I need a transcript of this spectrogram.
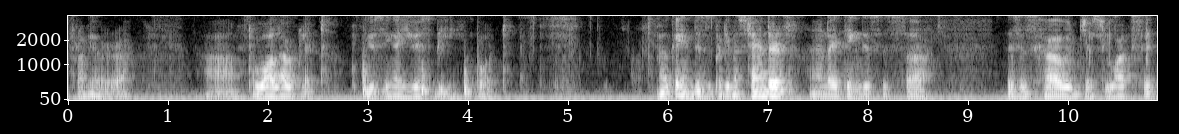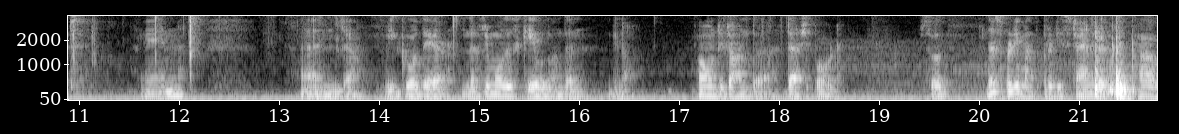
from your uh, uh, wall outlet using a USB port. Okay this is pretty much standard and I think this is uh, this is how it just locks it in. And uh, we go there. And then remove this cable and then you know mount it on the dashboard. So that's pretty much pretty standard how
